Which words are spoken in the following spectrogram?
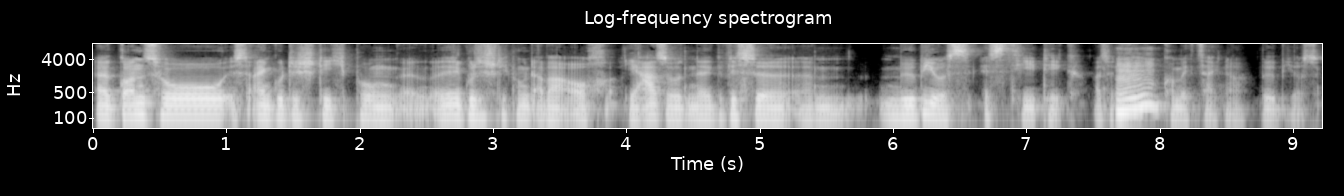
äh, Gonzo ist ein guter Stichpunkt, äh, ein guter Stichpunkt, aber auch ja so eine gewisse ähm, Möbius-Ästhetik, also der mhm. Comiczeichner Möbius.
